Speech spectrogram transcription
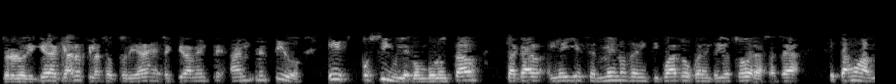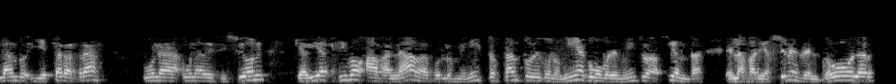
pero lo que queda claro es que las autoridades efectivamente han mentido. Es posible con voluntad sacar leyes en menos de 24 o 48 horas, o sea, estamos hablando y estar atrás una, una decisión que había sido avalada por los ministros tanto de Economía como por el ministro de Hacienda en las variaciones del dólar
